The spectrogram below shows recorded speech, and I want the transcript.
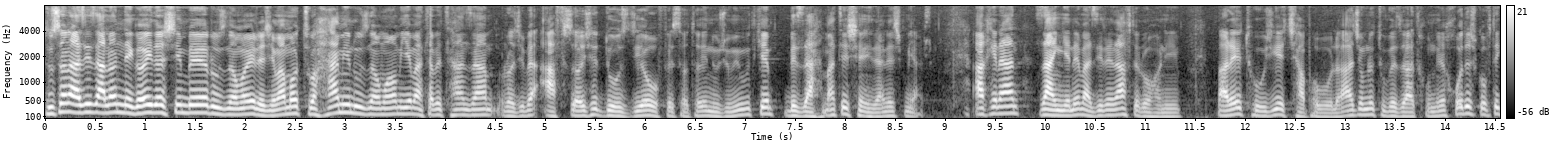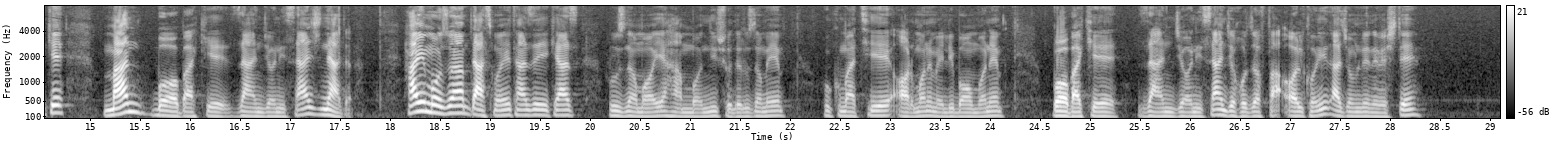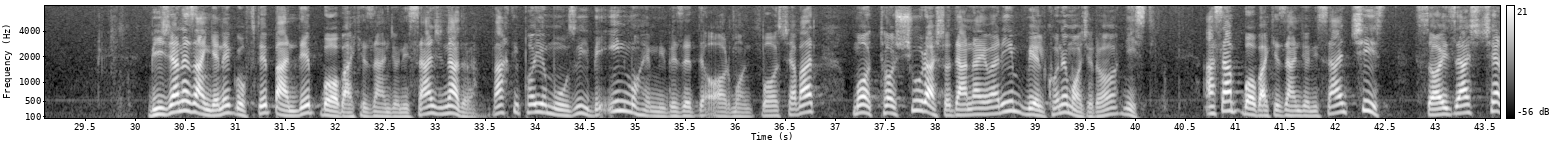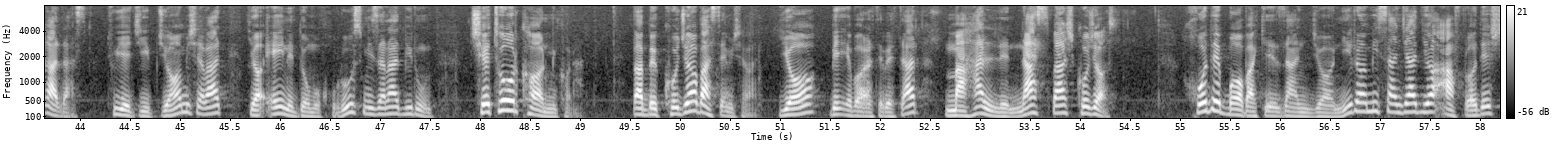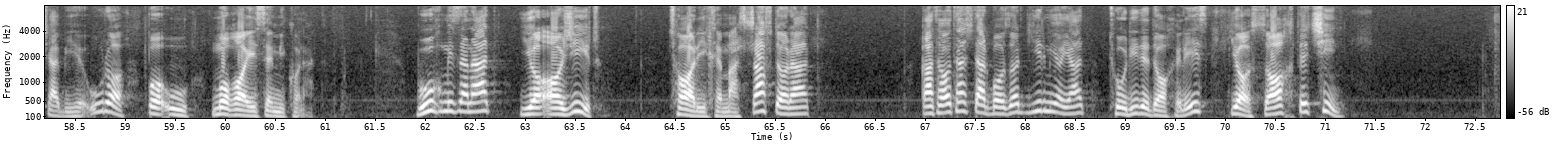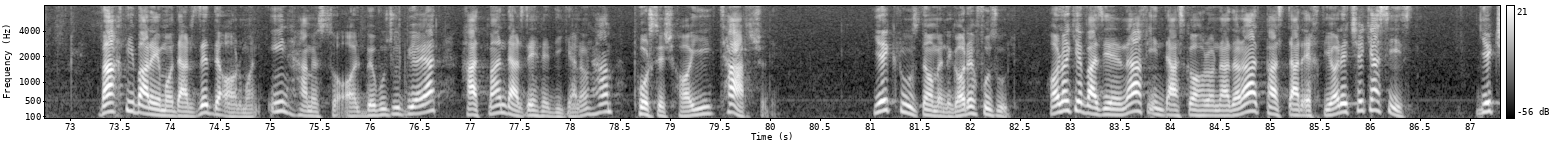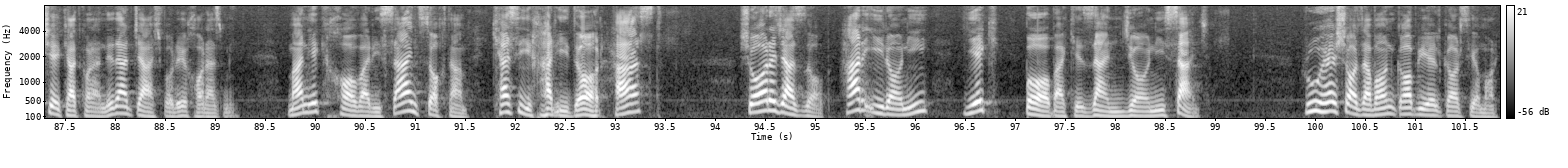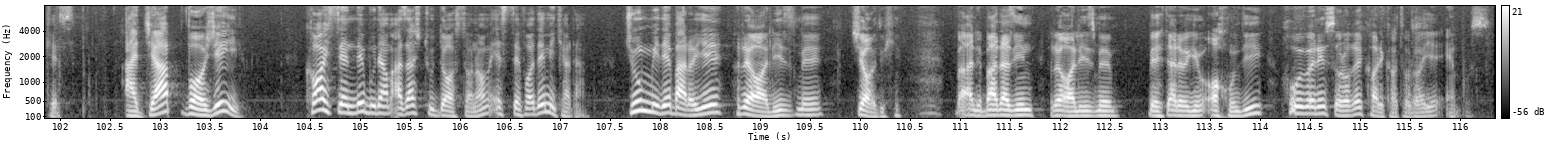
دوستان عزیز الان نگاهی داشتیم به روزنامه رژیم. اما تو همین روزنامه هم یه مطلب تنزم راجع به افزایش دزدی و فسادهای نجومی بود که به زحمت شنیدنش میارزه اخیرا زنگنه وزیر نفت روحانی برای توجیه چپاولا از جمله تو وزارتخونه خودش گفته که من بابک زنجانی سنج ندارم. همین موضوع هم دستمایه تنز یکی از روزنامه های همبانی شده. روزنامه حکومتی آرمان ملی با عنوان بابک زنجانی سنج خود را فعال کنید از جمله نوشته بیژن زنگنه گفته بنده بابک زنجانی سنج ندارم. وقتی پای موضوعی به این مهمی به ضد آرمان باز شود ما تا شورش را در نیاوریم ولکن ماجرا نیستیم اصلا بابک زنجانی سنج چیست؟ سایزش چقدر است؟ توی جیب جا می شود یا عین دم و خروس می‌زند بیرون؟ چطور کار می کند؟ و به کجا بسته می شود؟ یا به عبارت بهتر محل نصبش کجاست؟ خود بابک زنجانی را میسنجد یا افراد شبیه او را با او مقایسه می کند بوغ می‌زند یا آژیر. تاریخ مصرف دارد. قطعاتش در بازار گیر می آید تولید داخلی است یا ساخت چین. وقتی برای ما در ضد آرمان این همه سوال به وجود بیاید حتما در ذهن دیگران هم پرسش هایی طرح شده. یک روزنامه نگار فضول حالا که وزیر نفت این دستگاه را ندارد پس در اختیار چه کسی است؟ یک شرکت کننده در جشنواره خارزمی من یک خاوری سنج ساختم. کسی خریدار هست؟ شعار جذاب. هر ایرانی یک بابک زنجانی سنج. روح شازوان گابریل گارسیا مارکس عجب واژه‌ای. کاش زنده بودم ازش تو داستانام استفاده می‌کردم. جون میده برای رئالیسم جادویی. بله بعد از این رئالیسم بهتره بگیم آخوندی. خوبه بریم سراغ کاریکاتورهای امروز.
